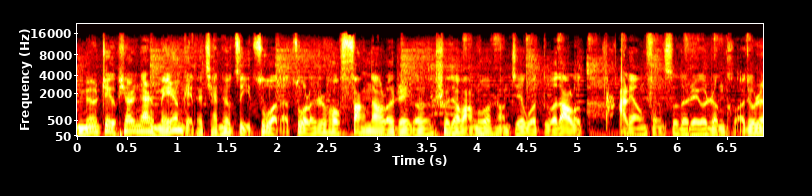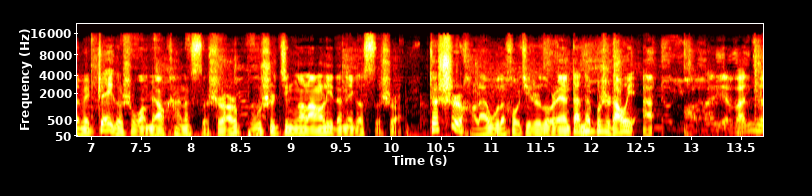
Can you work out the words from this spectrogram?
你们这个片儿应该是没人给他钱，他就自己做的。做了之后放到了这个社交网络上，结果得到了大量粉丝的这个认可，就认为这个是我们要看的死侍，而不是《金刚狼》里的那个死侍。他是好莱坞的后期制作人员，但他不是导演。他也完全，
